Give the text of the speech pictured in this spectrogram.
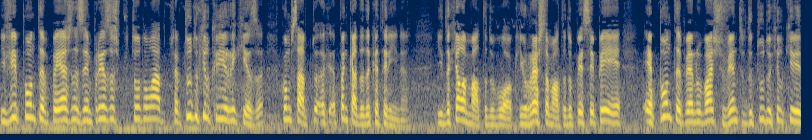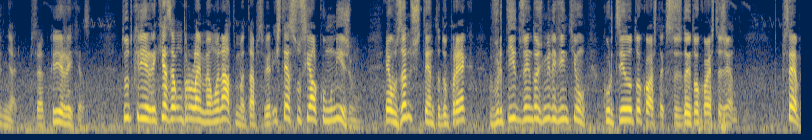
e vê pontapés nas empresas por todo o lado. Percebe? Tudo aquilo que cria riqueza, como sabe, a pancada da Catarina e daquela malta do Bloco e o resto da malta do PCP é, é pontapé no baixo ventre de tudo aquilo que cria dinheiro, percebe? Cria riqueza. Tudo que cria riqueza é um problema, é um anátema, está a perceber? Isto é social-comunismo. É os anos 70 do PREC vertidos em 2021. Cortesia do Dr. Costa, que se deitou com esta gente. Percebe?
